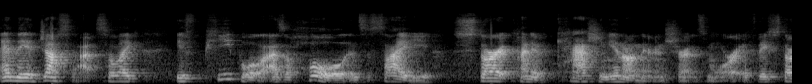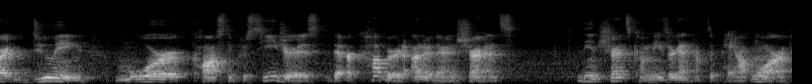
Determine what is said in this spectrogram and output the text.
And they adjust that. So like, if people as a whole in society start kind of cashing in on their insurance more, if they start doing more costly procedures that are covered under their insurance, the insurance companies are going to have to pay out more.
